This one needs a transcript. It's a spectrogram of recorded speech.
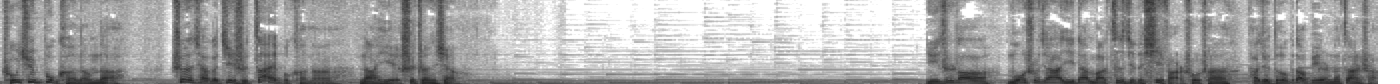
除去不可能的，剩下的即使再不可能，那也是真相。你知道，魔术家一旦把自己的戏法说穿，他就得不到别人的赞赏。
